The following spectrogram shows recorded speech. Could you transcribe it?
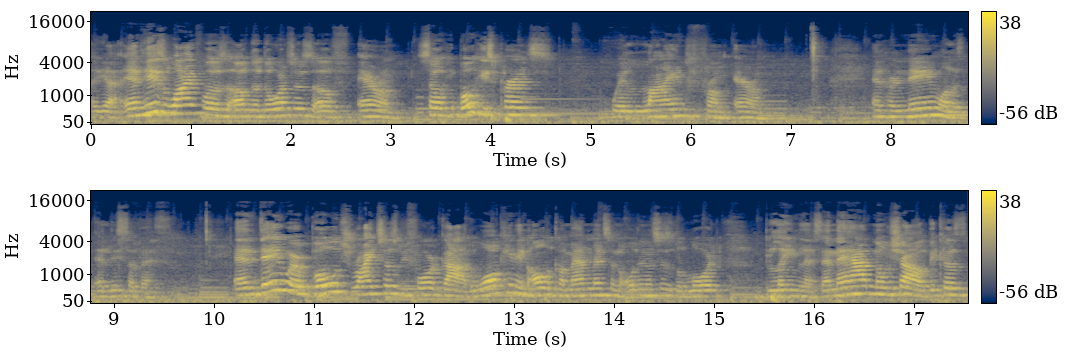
Uh, yeah, and his wife was of the daughters of Aaron. So he- both his parents were lined from Aaron, and her name was Elizabeth. And they were both righteous before God, walking in all the commandments and ordinances of the Lord, blameless. And they had no child because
